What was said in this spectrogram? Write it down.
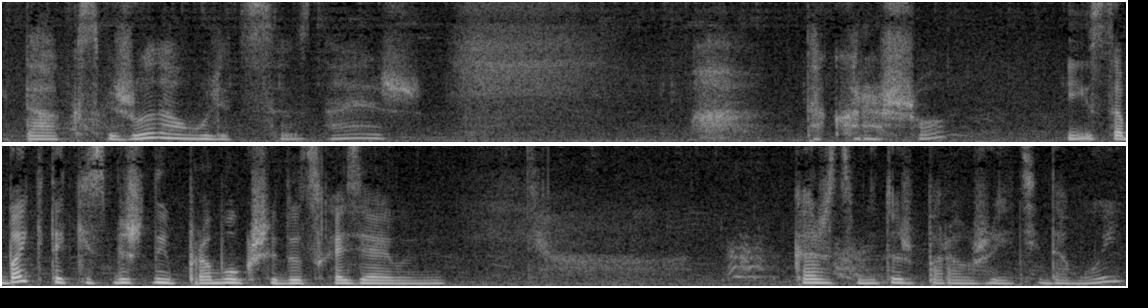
и так свежо на улице, знаешь, так хорошо. И собаки такие смешные, промокшие идут с хозяевами. Кажется, мне тоже пора уже идти домой.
